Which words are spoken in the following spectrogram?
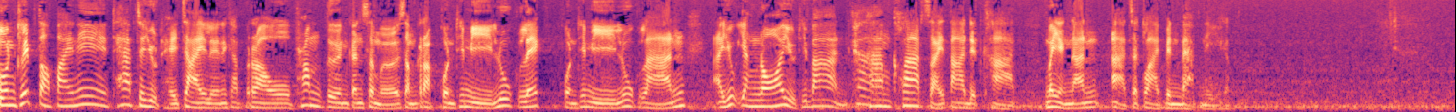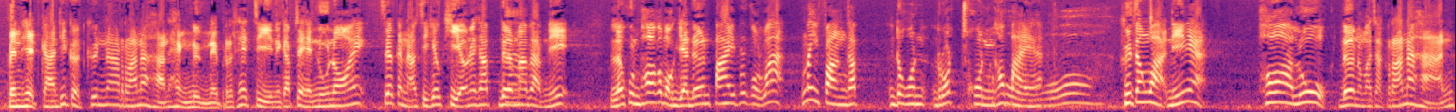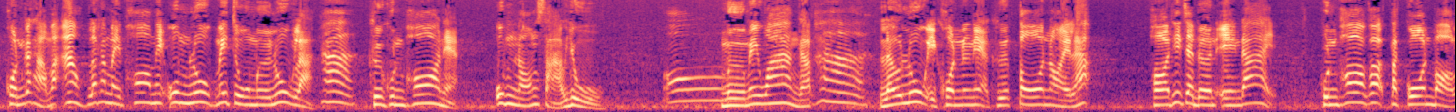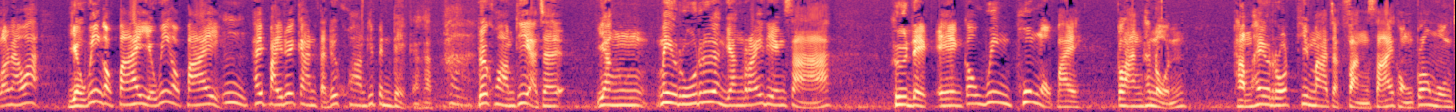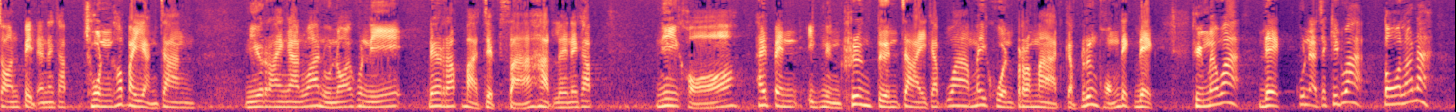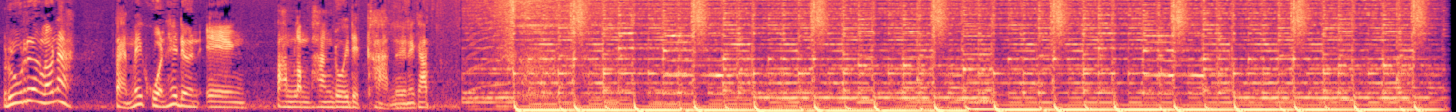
ส่วนคลิปต่อไปนี่แทบจะหยุดหายใจเลยนะครับ เราพร่ำเตือนกันเสมอสำหรับคนที่มีลูกเล็ก คนที่มีลูกหลาน อายุยังน้อยอยู่ที่บ้าน ค่ะ ห้ามคลาดสายตาเด็ดขาด ไม่อย่างนั้นอาจจะกลายเป็นแบบนี้ครับ เป็นเหตุการณ์ที่เกิดขึ้นหน้าร้านอาหารแห่งหนึ่งในประเทศจีนนะครับ จะเห็นหนูน้อยเสื้อกันหนาวสีเขียวๆนะครับ เดินมาแบบนี้ แล้วคุณพ่อก็บอกอย่าเดินไป ปรากฏว่าไม่ฟังครับ โดนรถชนเข้าไปฮะ โอ้โห คือจังหวะนี้เนี่ย พ่อลูกเดินออกมาจากร้านอาหาร คนก็ถามว่าอ้าวแล้วทำไมพ่อไม่อุ้มลูก ไม่จูงมือลูกล่ะ ค่ะ คือคุณพ่อเนี่ย อุ้มน้องสาวอยู่ โอ้มือไม่ว่างครับ ค่ะ แล้วลูกอีกคนนึงเนี่ยคือโตหน่อยแล้ว พอที่จะเดินเองได้ คุณพ่อก็ตะโกนบอกแล้วนะว่า อย่าวิ่งออกไป อย่าวิ่งออกไป อืมให้ไปด้วยกันแต่ด้วยความที่เป็นเด็กอะครับ ค่ะ ด้วยความที่อาจจะยังไม่รู้เรื่องยังไร้เดียงสา คือเด็กเองก็วิ่งพุ่งออกไปกลางถนน ทำให้รถที่มาจากฝั่งซ้ายของกล้องวงจรปิดนะครับ ชนเข้าไปอย่างจัง มีรายงานว่าหนูน้อยคนนี้ได้รับบาดเจ็บสาหัสเลยนะครับ นี่ขอให้เป็นอีกหนึ่งเครื่องเตือนใจครับว่าไม่ควรประมาทกับเรื่องของเด็กๆ ถึงแม้ว่าเด็กคุณอาจจะคิดว่าโตแล้วนะรู้เรื่องแล้วนะแต่ไม่ควรให้เดินเองตามลำพังโดยเด็ดขาดเลยนะครับ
